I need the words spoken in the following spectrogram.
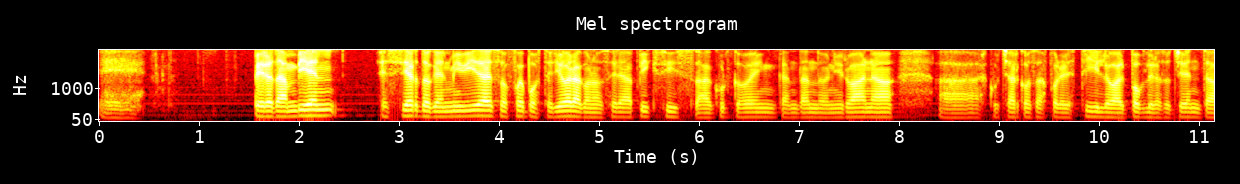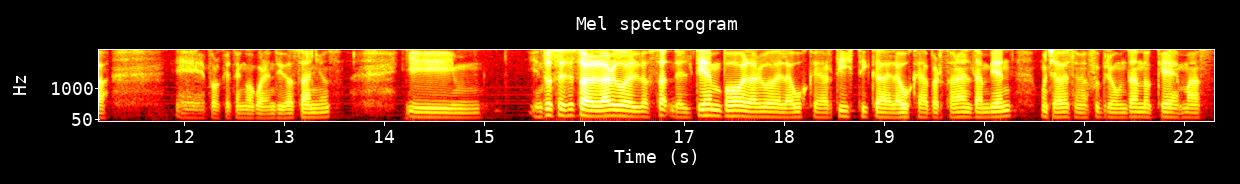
Eh, pero también es cierto que en mi vida eso fue posterior a conocer a Pixies, a Kurt Cobain cantando en Nirvana, a escuchar cosas por el estilo, al pop de los 80, eh, porque tengo 42 años. Y, y entonces eso a lo largo de los del tiempo, a lo largo de la búsqueda artística, de la búsqueda personal también, muchas veces me fui preguntando qué es más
